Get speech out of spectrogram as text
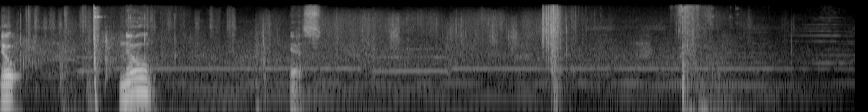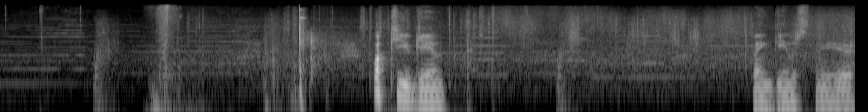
Nope. No. Yes. Fuck you, game. Playing games here.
